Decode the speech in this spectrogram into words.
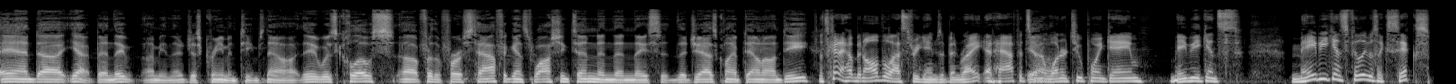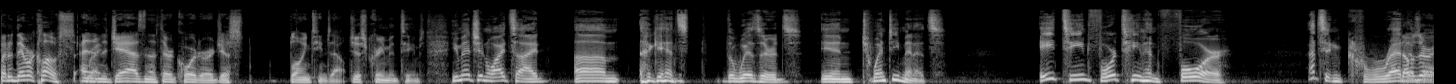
And uh, yeah, Ben, they I mean they're just creaming teams now. It was close uh, for the first half against Washington, and then they the Jazz clamped down on D. That's kind of how been all the last three games have been, right? At half, it's Yeah. been a one or two point game. Maybe against maybe against Philly it was like six, but they were close. And then the Jazz in the third quarter are just blowing teams out. just creaming teams. You mentioned Whiteside um, against the Wizards in 20 minutes. 18, 14, and 4. That's incredible. Those are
